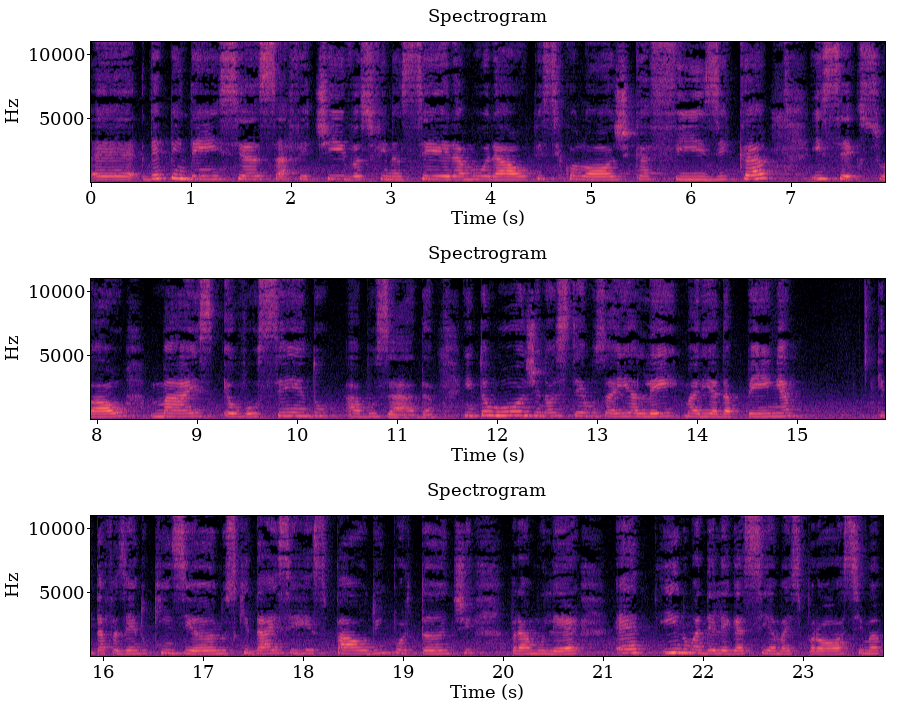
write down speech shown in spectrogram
é, dependências afetivas, financeira, moral, psicológica, física e sexual, mas eu vou sendo abusada. Então hoje nós temos aí a Lei Maria da Penha que está fazendo 15 anos, que dá esse respaldo importante para a mulher, é ir numa delegacia mais próxima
